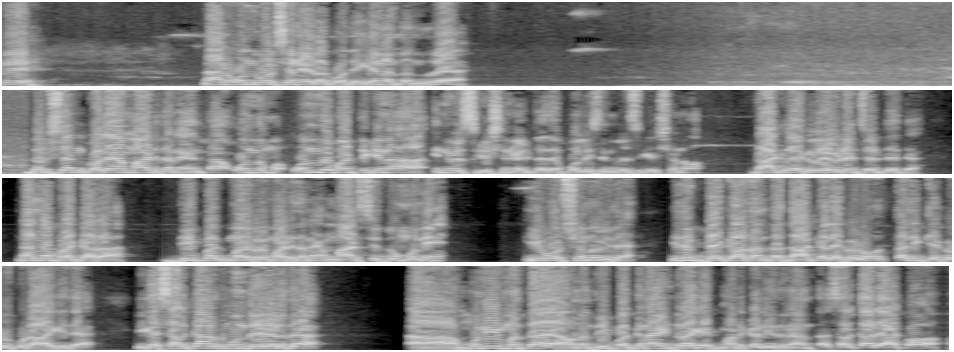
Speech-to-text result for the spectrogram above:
ನೋಡಿ, ನಾನು ಒಂದು ವರ್ಷ ಹೇಳಕ್ ಹೋದೆ. ಏನಂತಂದ್ರೆ, ದರ್ಶನ್ ಕೊಲೆ ಮಾಡಿದಾನೆ ಅಂತ ಒಂದು ಒಂದು ಮಟ್ಟಿಗಿನ ಇನ್ವೆಸ್ಟಿಗೇಷನ್ ಹೇಳ್ತಾ ಇದೆ ಪೊಲೀಸ್ ಇನ್ವೆಸ್ಟಿಗೇಷನ್ ದಾಖಲೆಗಳು ಎವಿಡೆನ್ಸ್ ಹೇಳ್ತಾ ಇದೆ. ನನ್ನ ಪ್ರಕಾರ, ದೀಪಕ್ ಮರ್ಡರ್ ಮಾಡಿದಾನೆ, ಮಾಡಿಸಿದ್ದು ಮುನಿ, ಈ ವರ್ಷನೂ ಇದೆ. ಇದಕ್ಕೆ ಬೇಕಾದಂತ ದಾಖಲೆಗಳು, ತನಿಖೆಗಳು ಕೂಡ ಆಗಿದೆ. ಈಗ ಸರ್ಕಾರದ ಮುಂದೆ ಹೇಳಿದೆ, ಆ, ಮುನಿ ಮತ್ತೆ ಅವನ ದೀಪಕ್ನ ಇಂಟ್ರಾಗೇಟ್ ಮಾಡ್ಕೊಳ್ಳಿ ಇದನ್ನ ಅಂತ. ಸರ್ಕಾರ ಯಾಕೋ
